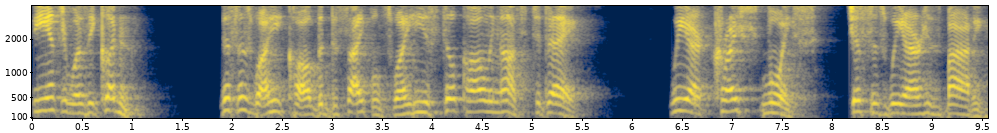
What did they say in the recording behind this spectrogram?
The answer was he couldn't. This is why he called the disciples, why he is still calling us today. We are Christ's voice, just as we are his body.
